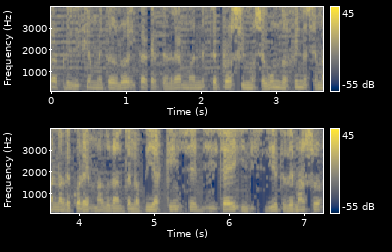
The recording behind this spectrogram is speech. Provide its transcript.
La predicción meteorológica que tendremos en este próximo segundo fin de semana de Cuaresma durante los días 15, 16 y 17 de marzo,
